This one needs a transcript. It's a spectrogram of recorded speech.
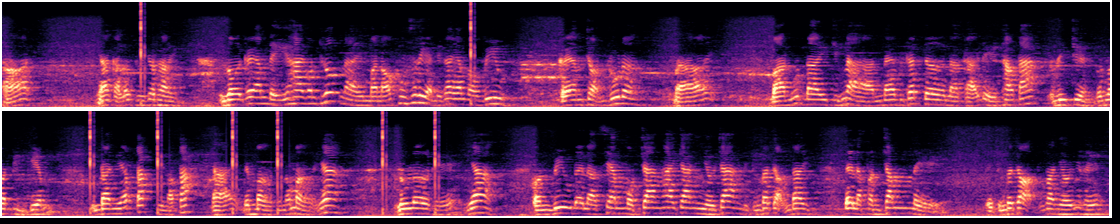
Đó nha cả lớp chú cho thầy. Rồi các em để ý hai con thước này mà nó không xuất hiện thì các em vào view. Các em chọn router. Đấy. Và nút đây chính là navigator là cái để thao tác, di chuyển, vân vân, tìm kiếm. Chúng ta nhấp tắt thì nó tắt. Đấy, để mở thì nó mở nhá. Ruler thế, nhá còn view đây là xem một trang, hai trang, nhiều trang thì chúng ta chọn đây. Đây là phần trăm để để chúng ta chọn, chúng ta nhớ như thế.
